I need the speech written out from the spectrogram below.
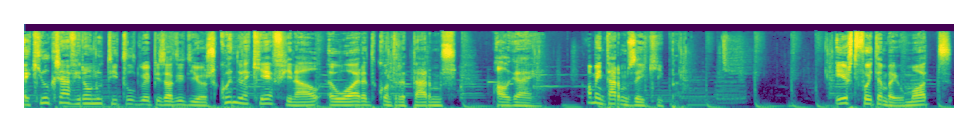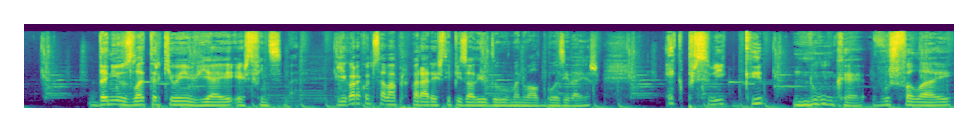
aquilo que já viram no título do episódio de hoje. Quando é que é, afinal, a hora de contratarmos alguém? Aumentarmos a equipa. Este foi também o mote da newsletter que eu enviei este fim de semana. E agora, quando estava a preparar este episódio do Manual de Boas Ideias, é que percebi que nunca vos falei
